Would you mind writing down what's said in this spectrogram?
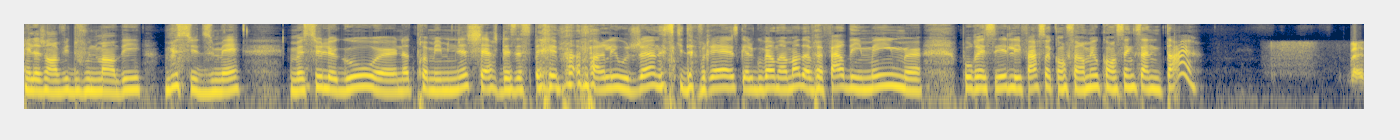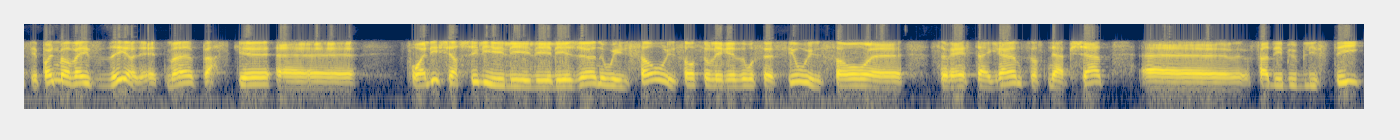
Et là, j'ai envie de vous demander, Monsieur Dumais, Monsieur Legault, euh, notre premier ministre, cherche désespérément à parler aux jeunes. Est-ce qu'il devrait, est-ce que le gouvernement devrait faire des mimes pour essayer de les faire se conformer aux consignes sanitaires? Ben, c'est pas une mauvaise idée, honnêtement, parce que faut aller chercher les, les, les, jeunes où ils sont. Ils sont sur les réseaux sociaux, ils sont sur Instagram, sur Snapchat, euh, faire des publicités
